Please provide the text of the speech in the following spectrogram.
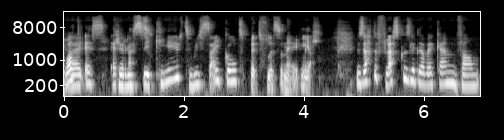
Wat is AirPad? gerecycleerd, recycled petflessen eigenlijk. Dus echt de flesjes like dat wij kennen van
